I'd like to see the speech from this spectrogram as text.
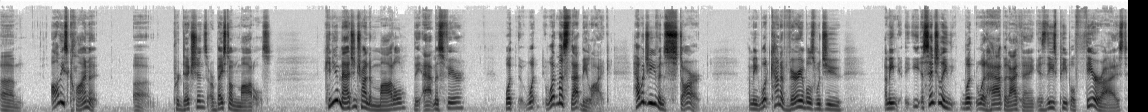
um, all these climate uh, predictions are based on models. Can you imagine trying to model the atmosphere? What what what must that be like? How would you even start? I mean, what kind of variables would you I mean, essentially what what happened, I think, is these people theorized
